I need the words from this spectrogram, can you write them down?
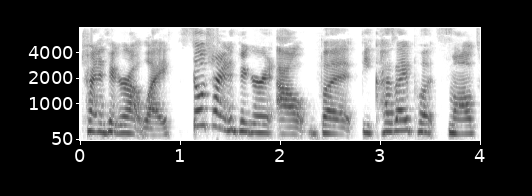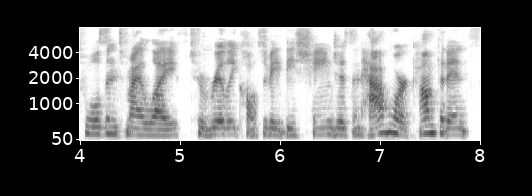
trying to figure out life, still trying to figure it out. But because I put small tools into my life to really cultivate these changes and have more confidence,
